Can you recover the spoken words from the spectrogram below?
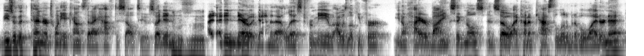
these are the 10 or 20 accounts that I have to sell to. So I didn't, mm-hmm. I, I didn't narrow it down to that list. For me, I was looking for, you know, higher buying signals. And so I kind of cast a little bit of a wider net.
